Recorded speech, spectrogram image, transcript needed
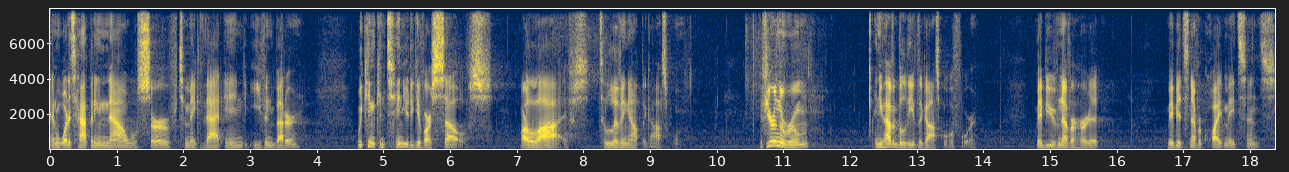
and what is happening now will serve to make that end even better, we can continue to give ourselves, our lives, to living out the gospel. If you're in the room and you haven't believed the gospel before, maybe you've never heard it, maybe it's never quite made sense,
